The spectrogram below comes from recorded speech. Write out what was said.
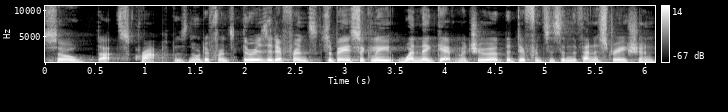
so that's crap. There's no difference. There is a difference. So basically, when they get mature, the difference is in the fenestration.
